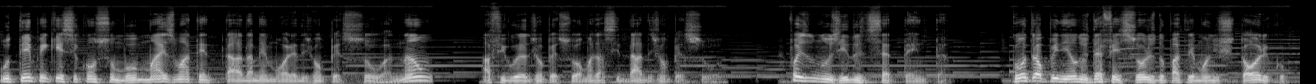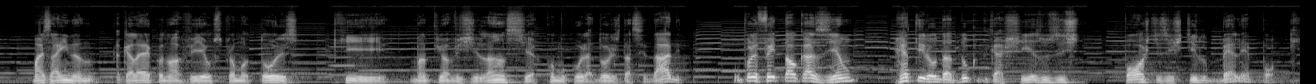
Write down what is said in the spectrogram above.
o tempo em que se consumou mais um atentado à memória de João Pessoa, não a figura de João Pessoa, mas a cidade de João Pessoa. Foi nos idos de 70. Contra a opinião dos defensores do patrimônio histórico, mas ainda naquela época não havia os promotores que mantinham a vigilância como curadores da cidade, o prefeito da ocasião retirou da Duque de Caxias os postes estilo Belle Époque.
